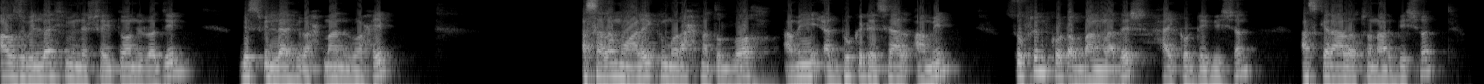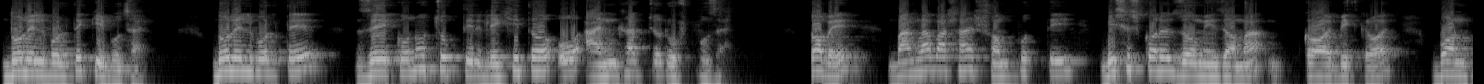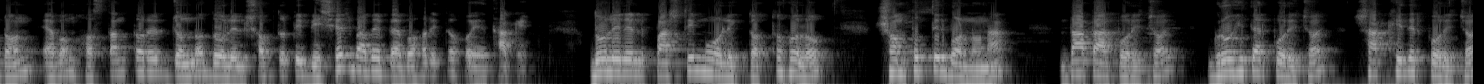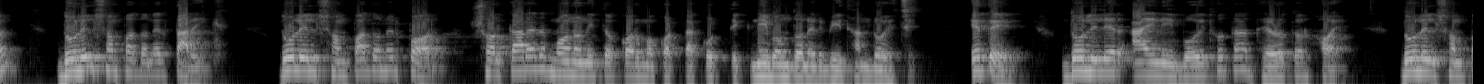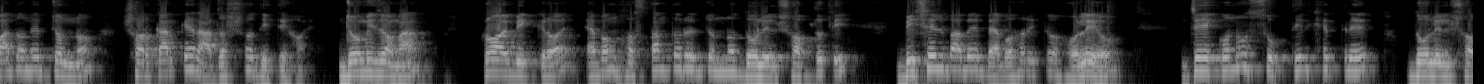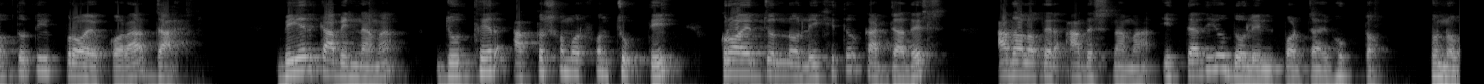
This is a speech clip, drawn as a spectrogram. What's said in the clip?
আজকের আলোচনার বিষয়, দলিল বলতে কি বোঝায়? দলিল বলতে যে কোনো চুক্তির লিখিত ও আইনগ্রাহ্য রূপ বোঝায়। তবে বাংলা ভাষায় সম্পত্তি, বিশেষ করে জমি, জমা ক্রয় বিক্রয় বন্টন এবং হস্তান্তরের জন্য দলিল শব্দটি বিশেষভাবে ব্যবহৃত হয়ে থাকে। দলিলের পাঁচটি মৌলিক তথ্য হল সম্পত্তির বর্ণনা, দাতার পরিচয়, গ্রহিতার পরিচয়, সাক্ষীদের পরিচয়, দলিল সম্পাদনের তারিখ। দলিল সম্পাদনের পর সরকারের মনোনীত কর্মকর্তা কর্তৃক নিবন্ধনের বিধান রয়েছে। এতে দলিলের আইনি বৈধতা দৃঢ়তর হয়। দলিল সম্পাদনের জন্য সরকারকে রাজস্ব দিতে হয়। জমি জমা, ক্রয় বিক্রয় এবং হস্তান্তরের জন্য দলিল শব্দটি বিশেষভাবে ব্যবহৃত হলেও যে কোনো চুক্তির ক্ষেত্রে দলিল শব্দটি প্রয়োগ করা যায়। বিয়ের কাবিননামা, যুদ্ধের আত্মসমর্পণ চুক্তি, ক্রয়ের জন্য লিখিত কার্যাদেশ, আদালতের আদেশনামা ইত্যাদিও দলিল পর্যায়ভুক্ত। ধন্যবাদ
